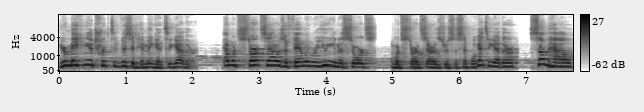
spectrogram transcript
you're making a trip to visit him and get together. And what starts out as a family reunion of sorts, and what starts out as just a simple get together, somehow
